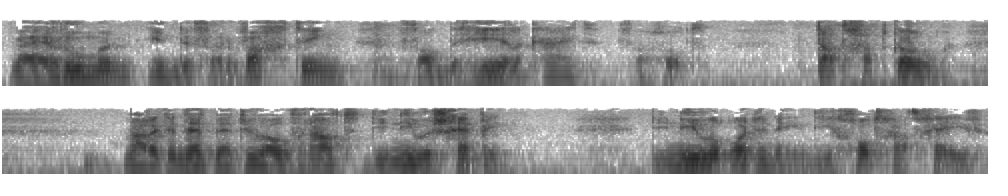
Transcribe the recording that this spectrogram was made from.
Wij roemen in de verwachting van de heerlijkheid van God. Dat gaat komen. Waar ik het net met u over had. Die nieuwe schepping. Die nieuwe ordening die God gaat geven.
